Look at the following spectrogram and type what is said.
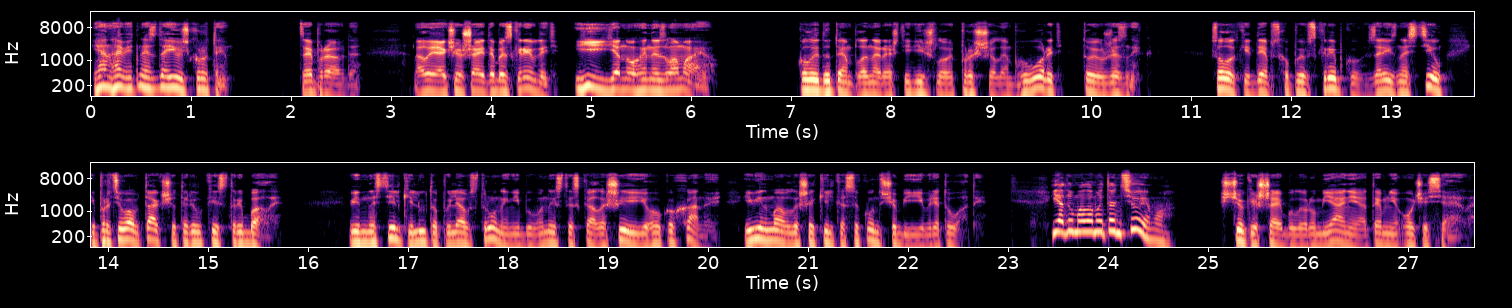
Я навіть не здаюсь крутим. Це правда. Але якщо шай тебе скривдить, їй я ноги не зламаю. Коли до темпла нарешті дійшло, про що Лемб говорить, той уже зник. Солодкий Деп схопив скрипку, заліз на стіл і працював так, що тарілки стрибали. Він настільки люто пиляв струни, ніби вони стискали шию його коханої, і він мав лише кілька секунд, щоб її врятувати. Я думала, ми танцюємо. Щоки шай були рум'яні, а темні очі сяяли.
